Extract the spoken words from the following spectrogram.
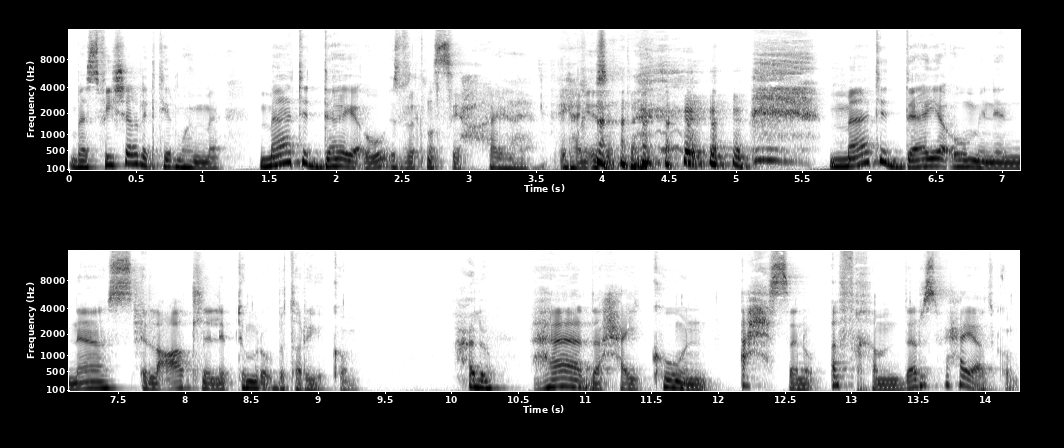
بس في شغلة كتير مهمة. ما تتضايقوا إذا بدك نصيحة. هاي هاي. هاي إجت. ما تتضايقوا من الناس العاطلة اللي بتمرق بطريقكم. حلو. هذا حيكون أحسن وأفخم درس في حياتكم.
